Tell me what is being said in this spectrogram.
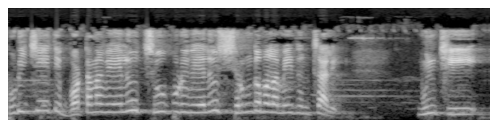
కుడి చేతి బొటన వేలు చూపుడు వేలు శృంగముల మీద ఉంచాలి. ఉంచి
